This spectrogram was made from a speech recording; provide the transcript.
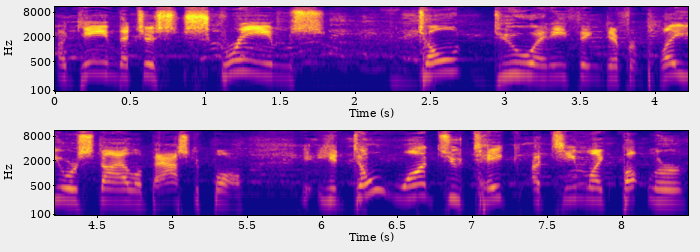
a game that just screams don't do anything different. Play your style of basketball. You don't want to take a team like Butler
